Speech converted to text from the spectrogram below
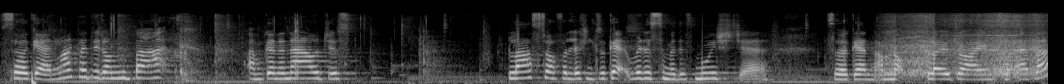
So again, like I did on the back, I'm going to now just blast off a little to get rid of some of this moisture. So again, I'm not blow drying forever.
